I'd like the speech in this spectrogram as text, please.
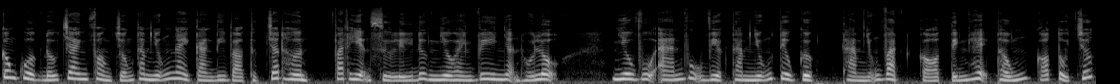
Công cuộc đấu tranh phòng chống tham nhũng ngày càng đi vào thực chất hơn, phát hiện xử lý được nhiều hành vi nhận hối lộ, nhiều vụ án vụ việc tham nhũng tiêu cực, tham nhũng vặt có tính hệ thống, có tổ chức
